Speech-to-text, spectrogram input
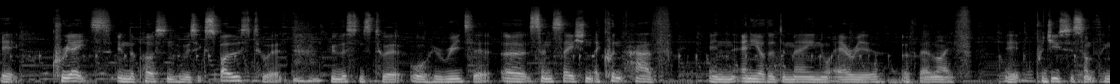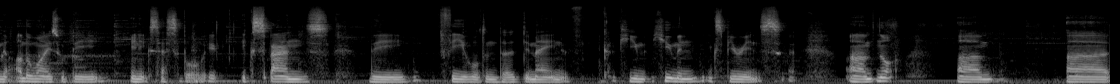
it creates in the person who is exposed to it, who listens to it, or who reads it, a sensation they couldn't have in any other domain or area of their life. It produces something that otherwise would be inaccessible. It expands the field and the domain of kind of hum- human experience, um, not um, uh,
